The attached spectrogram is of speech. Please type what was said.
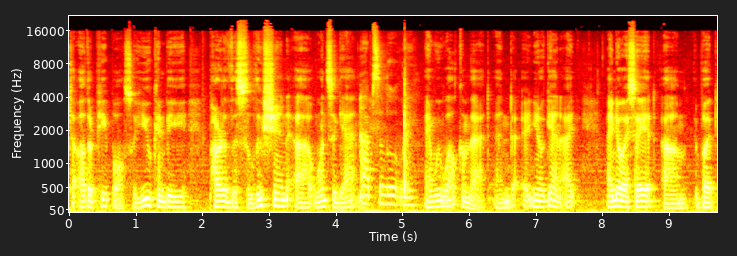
to other people. So you can be part of the solution uh, once again. Absolutely. And we welcome that. And uh, you know again i i know i say it um, but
